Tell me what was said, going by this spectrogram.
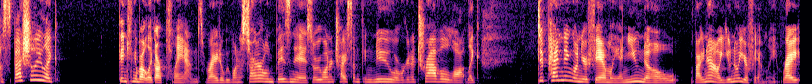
especially like thinking about like our plans, right? Or we want to start our own business or we want to try something new or we're going to travel a lot, like depending on your family and you know by now, you know your family, right?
